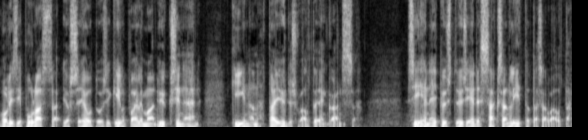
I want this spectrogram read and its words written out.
olisi pulassa, jos se joutuisi kilpailemaan yksinään Kiinan tai Yhdysvaltojen kanssa. Siihen ei pystyisi edes Saksan liittotasavalta.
